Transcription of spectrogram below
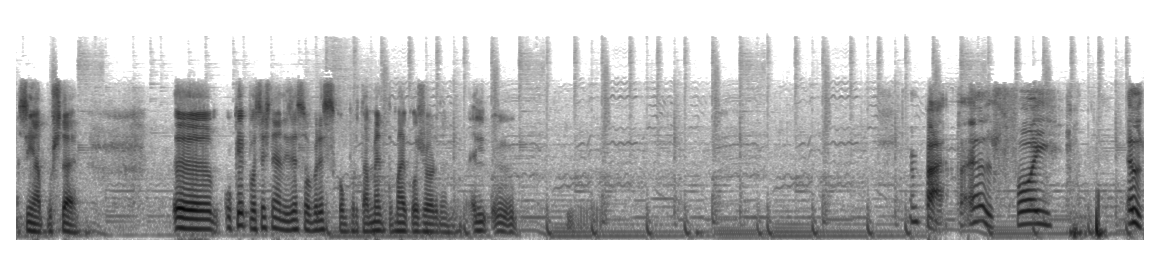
assim apostar. Uh, o que é que vocês têm a dizer sobre esse comportamento de Michael Jordan? Ele, uh... Epá, ele foi. Ele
